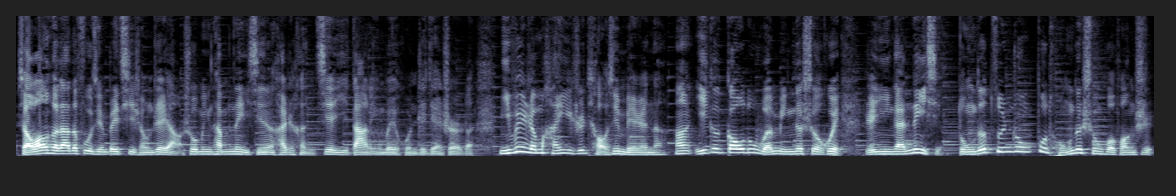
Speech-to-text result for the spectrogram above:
小王和他的父亲被气成这样，说明他们内心还是很介意大龄未婚这件事的。你为什么还一直挑衅别人呢？啊，一个高度文明的社会，人应该内省，懂得尊重不同的生活方式。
